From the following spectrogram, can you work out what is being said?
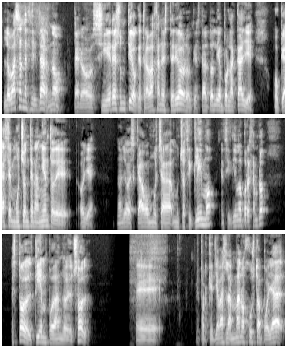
¿Lo vas a necesitar? No. Pero si eres un tío que trabaja en exterior o que está todo el día por la calle o que hace mucho entrenamiento de, oye, no, yo es que hago mucha, mucho ciclismo. En ciclismo, por ejemplo, es todo el tiempo dándole el sol. Eh, porque llevas las manos justo apoyadas.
